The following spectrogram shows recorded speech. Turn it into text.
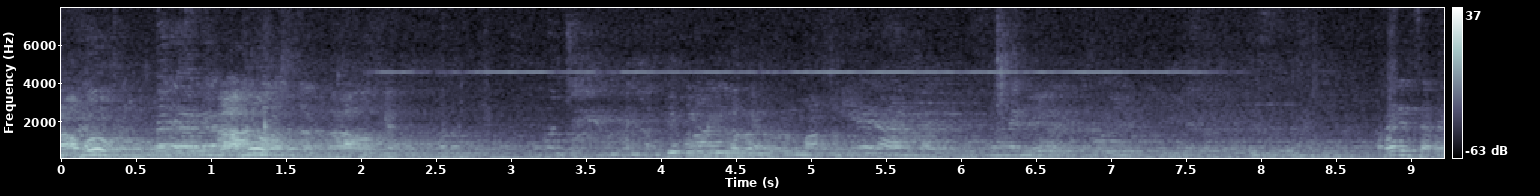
రాము రాము. రండి సార్.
